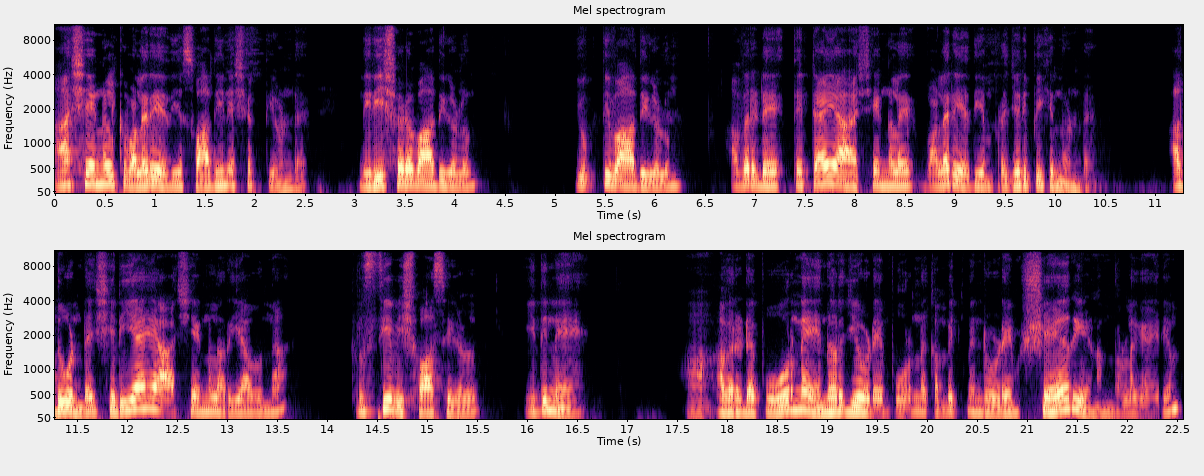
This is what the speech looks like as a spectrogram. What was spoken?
ആശയങ്ങൾക്ക് വളരെയധികം സ്വാധീന ശക്തിയുണ്ട് നിരീശ്വരവാദികളും യുക്തിവാദികളും അവരുടെ തെറ്റായ ആശയങ്ങളെ വളരെയധികം പ്രചരിപ്പിക്കുന്നുണ്ട്. അതുകൊണ്ട് ശരിയായ ആശയങ്ങൾ അറിയാവുന്ന ക്രിസ്ത്യ വിശ്വാസികൾ ഇതിനെ അവരുടെ പൂർണ എനർജിയോടെയും പൂർണ കമ്മിറ്റ്മെന്റോടെയും ഷെയർ ചെയ്യണം എന്നുള്ള കാര്യം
